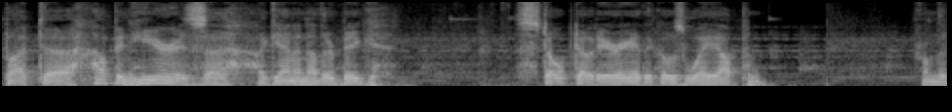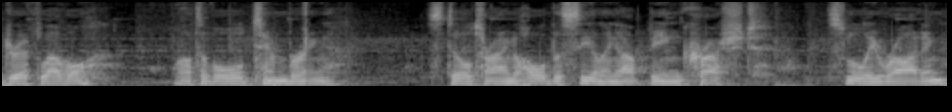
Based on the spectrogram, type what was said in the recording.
But uh, up in here is, uh, again, another big stoped out area that goes way up from the drift level. Lots of old timbering, still trying to hold the ceiling up, being crushed, slowly rotting.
